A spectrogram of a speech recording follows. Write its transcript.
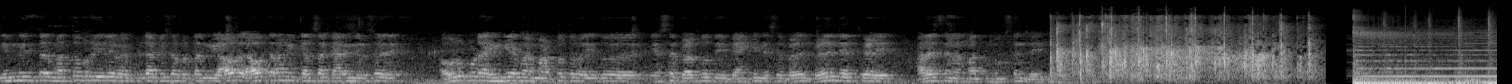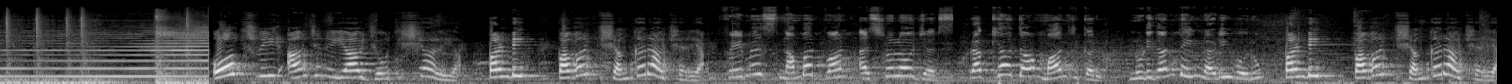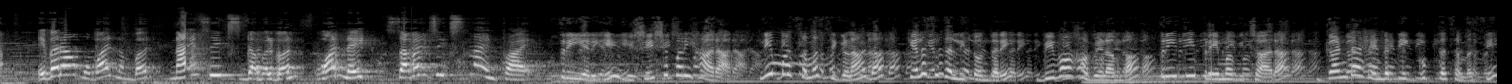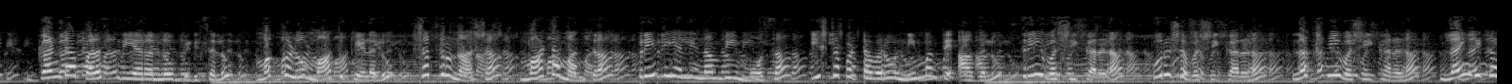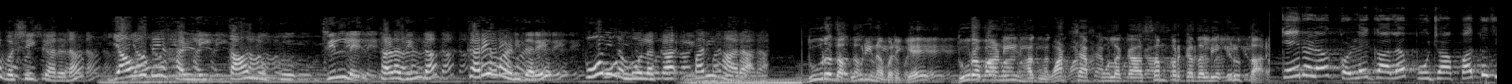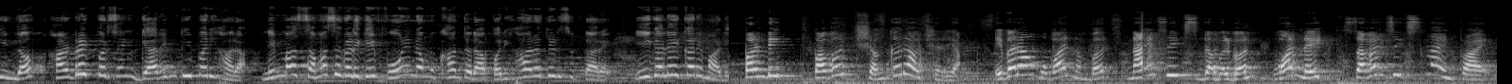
ನಿಮ್ಮಿಂದ ಮತ್ತೊಬ್ರು ಇಲ್ಲಿ ಫೀಲ್ಡ್ ಆಫೀಸರ್ ಬರ್ತಾರೆ, ನೀವು ಯಾವ ಯಾವ ತರ ನೀವು ಕೆಲಸ ಕಾರ್ಯ ನಿರ್ವಹಿಸಿದ್ರೆ ಅವರು ಕೂಡ ಹಿಂಗೆ ಮಾಡ್ಕೋತಾರೆ ಇದು ಹೆಸರು ಬೆಳ್ಕೋತಿ ಬ್ಯಾಂಕಿನ ಹೆಸರು ಬೆಳೆ ಬೆಳಿಲಿ ಅಂತ ಹೇಳಿ ಹಾರೈಸಿ ನಾನು ಮಾತು ಮುಗಿಸ್ತೇನೆ. Jai Shri Anjaneya Jyotishyalaya Pandit Pavan Shankaracharya. Famous number one astrologers ಪ್ರಖ್ಯಾತ ಮಾಂತ್ರಿಕರು ನುಡಿದಂತೆ ನಡೆಯುವರು ಪಂಡಿತ್ ಪವನ್ ಶಂಕರಾಚಾರ್ಯ. ಇವರ mobile number nine six double one one eight seven six nine five ಸ್ತ್ರೀಯರಿಗೆ ವಿಶೇಷ ಪರಿಹಾರ. ನಿಮ್ಮ ಸಮಸ್ಯೆಗಳಾದ ಕೆಲಸದಲ್ಲಿ ತೊಂದರೆ, ವಿವಾಹ ವಿಳಂಬ, ಪ್ರೀತಿ ಪ್ರೇಮ ವಿಚಾರ, ಗಂಡ ಹೆಂಡತಿ ಗುಪ್ತ ಸಮಸ್ಯೆ, ಗಂಡ ಪರಸ್ತ್ರೀಯರನ್ನು ಬಿಡಿಸಲು, ಮಕ್ಕಳು ಮಾತು ಕೇಳಲು, ಶತ್ರುನಾಶ, ಮಾಟ ಮಂತ್ರ, ಪ್ರೀತಿಯಲ್ಲಿ ನಂಬಿ ಮೋಸ, ಇಷ್ಟಪಟ್ಟವರು ನಿಮ್ಮಂತೆ ಆಗಲು ಸ್ತ್ರೀ ವಶೀಕರಣ, ಪುರುಷ ವಶೀಕರಣ, ಲಕ್ಷ್ಮಿ ವಶೀಕರಣ, ಲೈಂಗಿಕ ವಶೀಕರಣ, ಯಾವುದೇ ಹಳ್ಳಿ, ತಾಲೂಕು, ಜಿಲ್ಲೆ, ಸ್ಥಳದಿಂದ ಕರೆ ಮಾಡಿದರೆ ಫೋನಿನ ಮೂಲಕ ಪರಿಹಾರ. ದೂರದ ಊರಿನವರಿಗೆ ದೂರವಾಣಿ ಹಾಗೂ ವಾಟ್ಸ್ಆಪ್ ಮೂಲಕ ಸಂಪರ್ಕದಲ್ಲಿ ಇರುತ್ತಾರೆ. ಕೇರಳ ಕೊಳ್ಳೆಗಾಲ ಪೂಜಾ ಪದ್ಧತಿಯಿಂದ ಹಂಡ್ರೆಡ್ ಪರ್ಸೆಂಟ್ ಗ್ಯಾರಂಟಿ ಪರಿಹಾರ. ನಿಮ್ಮ ಸಮಸ್ಯೆಗಳಿಗೆ ಫೋನಿನ ಮುಖಾಂತರ ಪರಿಹಾರ ತಿಳಿಸುತ್ತಾರೆ. ಈಗಲೇ ಕರೆ ಮಾಡಿ. ಪಂಡಿತ್ ಪವನ್ ಶಂಕರಾಚಾರ್ಯ. ಇವರ mobile number nine six double one one eight seven six nine five.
